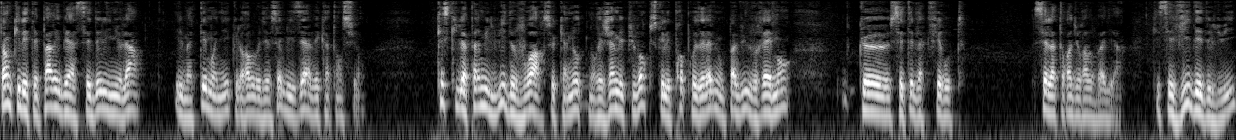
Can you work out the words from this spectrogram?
Tant qu'il n'était pas arrivé à ces deux lignes-là, il m'a témoigné que le Rav Ovadia lisait avec attention. Qu'est-ce qui lui a permis, lui, de voir ce qu'un autre n'aurait jamais pu voir, puisque les propres élèves n'ont pas vu vraiment que c'était de la kfirout? C'est la Torah du Rav qui s'est vidé de lui,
